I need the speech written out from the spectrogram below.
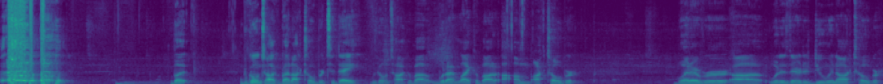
but we're going to talk about October today. We're going to talk about what I like about um, October. Whatever, uh, what is there to do in October?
